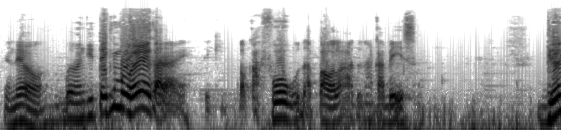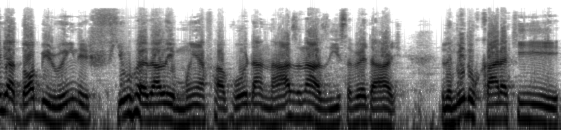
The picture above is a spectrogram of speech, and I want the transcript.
Entendeu? Bandido tem que morrer, caralho. Tem que tocar fogo, dar paulada na cabeça. Grande Adobe Render, Führer da Alemanha a favor da NASA nazista, verdade. lembrei do cara que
